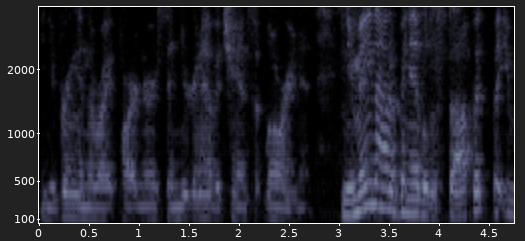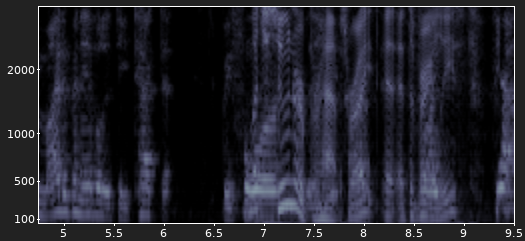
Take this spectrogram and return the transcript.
and you bring in the right partners, then you're going to have a chance at lowering it. And you may not have been able to stop it, but you might have been able to detect it before much sooner, the, perhaps, right? At, at the very least. Yeah,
